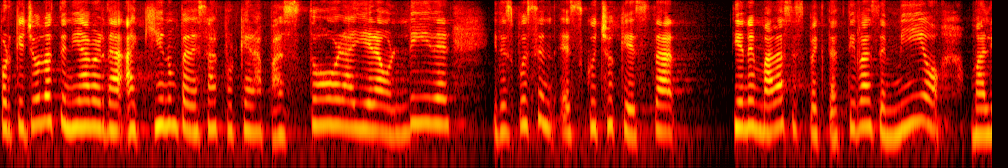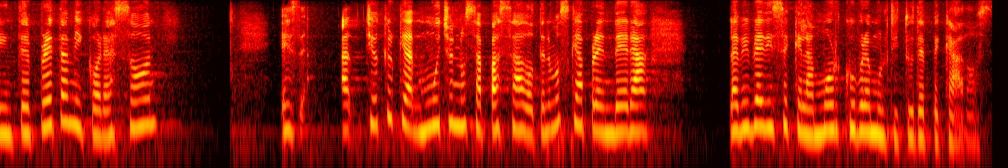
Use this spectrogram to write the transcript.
porque yo lo tenía, ¿verdad?, aquí en un pedestal porque era pastora y era un líder, y después escucho que está, tiene malas expectativas de mí o malinterpreta mi corazón. Es, yo creo que a muchos nos ha pasado, tenemos que aprender a, la Biblia dice que el amor cubre multitud de pecados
